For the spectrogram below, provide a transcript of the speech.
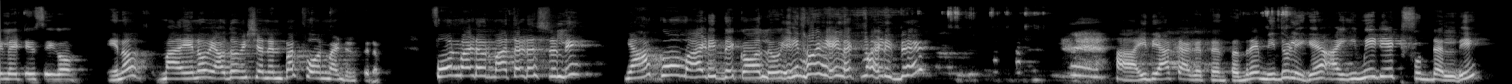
ರಿಲೇಟಿವ್ಸಿಗೋ ಏನೋ ಏನೋ ಯಾವ್ದೋ ವಿಷಯ ನೆನಪಾಗಿ ಫೋನ್ ಮಾಡಿರ್ತೀರ. ಫೋನ್ ಮಾಡೋರು ಮಾತಾಡೋಷ್ಟ್ರಲ್ಲಿ ಯಾಕೋ ಮಾಡಿದ್ದೆ ಕಾಲು ಏನೋ ಹೇಳಕ್ ಮಾಡಿದ್ದೆ. ಹಾ, ಇದು ಯಾಕಾಗತ್ತೆ ಅಂತಂದ್ರೆ ಮಿದುಳಿಗೆ ಆ ಇಮಿಡಿಯೇಟ್ ಫುಡ್ ಅಲ್ಲಿ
